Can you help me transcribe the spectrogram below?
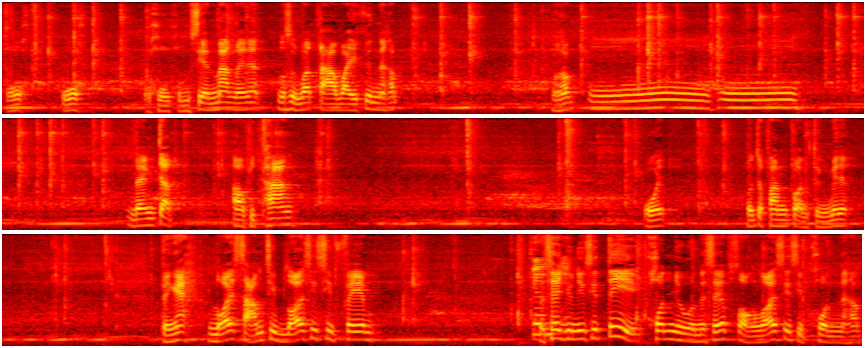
โอ้โหโอ้โห ผมเซียนมากเลยเนะี่ยรู้สึกว่าตาไวขึ้นนะครับนะครับอือแรงจัด เอาผิดทาง โอ้ยเราจะฟังก่อนถึงไหมเนี่ย เป็นไงร้อยสามสิบร้อยสี่สิบเฟรม ประเทศยูนิซิตี้คนอยู่ในเซฟ240คนนะครับ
